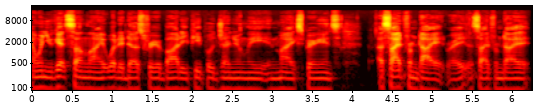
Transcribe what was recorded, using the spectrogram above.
And when you get sunlight, what it does for your body, people genuinely, in my experience, aside from diet, right? Aside from diet,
